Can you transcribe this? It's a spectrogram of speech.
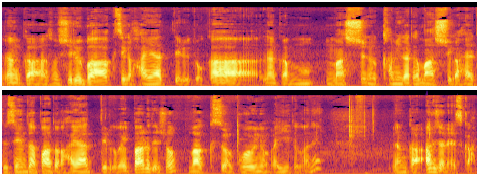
なんか、そう、シルバーアクセが流行ってるとか、なんか、マッシュの髪型マッシュが流行ってる、センターパートが流行ってるとかいっぱいあるでしょ？ワックスはこういうのがいいとかね。なんかあるじゃないですか。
